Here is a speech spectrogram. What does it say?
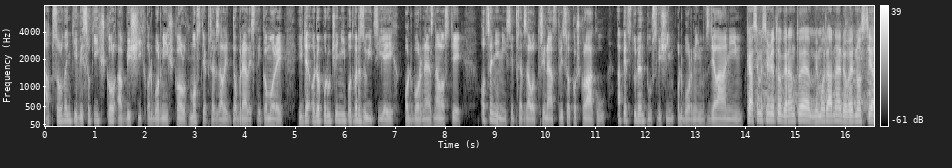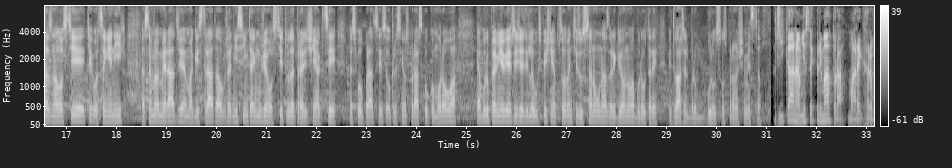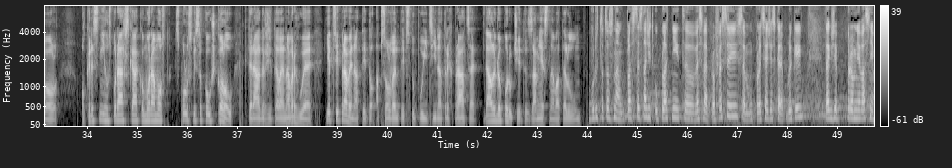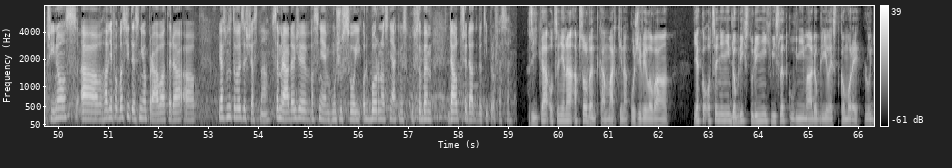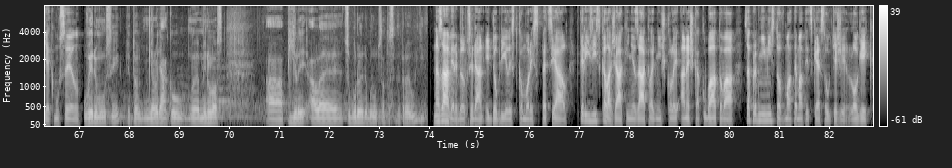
Absolventi vysokých škol a vyšších odborných škol v Mostě převzali dobré listy komory. Jde o doporučení potvrzující jejich odborné znalosti. Ocenění si převzalo 13 vysokoškoláků a pět studentů s vyšším odborným vzděláním. Já si myslím, že to garantuje mimořádné dovednosti a znalosti těch oceněných. Já jsem velmi rád, že magistrát a obřadní síň tady může hostit tuhle tradiční akci ve spolupráci s okresní hospodářskou komorou a já budu pevně věřit, že tyhle úspěšní absolventi zůstanou u nás v regionu a budou tady vytvářet budoucnost pro naše město. Říká náměstek primátora Marek Hrvol. Okresní hospodářská komora Most spolu s vysokou školou, která držitele navrhuje, je připravena tyto absolventy vstupující na trh práce dále doporučit zaměstnavatelům. Budu toto se snažit uplatnit eh, ve své profesi, jsem u policie České republiky, takže pro mě vlastně přínos a hlavně v oblasti trestního práva teda a já jsem za to velice šťastná. Jsem ráda, že vlastně můžu svoji odbornost nějakým způsobem dál předat do té profese. Říká oceněná absolventka Martina Poživilová. Jako ocenění dobrých studijních výsledků vnímá dobrý list komory Luděk Musil. Uvědomuji si, že to mělo nějakou e, minulost a píly, ale co bude do budoucna, to se teprve uvidí. Na závěr byl předán i dobrý list komory speciál, který získala žákyně základní školy Aneška Kubátová za první místo v matematické soutěži Logik.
